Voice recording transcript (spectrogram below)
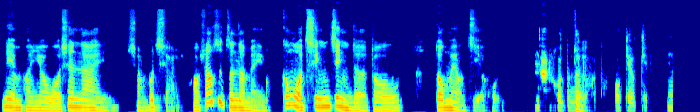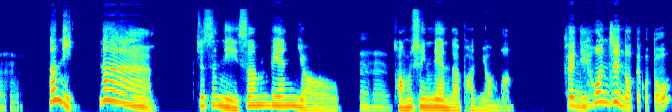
恋朋友，我现在想不起来，好像是真的没有，跟我亲近的都都没有结婚。なるほど、なる对，ほど。オッケーオッケー。うんうん。那你那就是你身边有うんうん。同性恋的朋友吗？それ日本人のってこと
